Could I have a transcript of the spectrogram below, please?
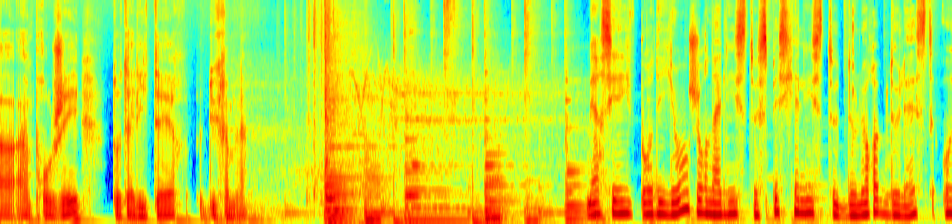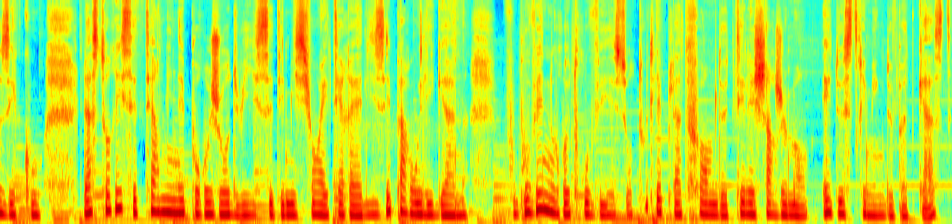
à un projet totalitaire du Kremlin. Merci à Yves Bourdillon, journaliste spécialiste de l'Europe de l'Est aux échos. La story s'est terminée pour aujourd'hui. Cette émission a été réalisée par Willigan. Vous pouvez nous retrouver sur toutes les plateformes de téléchargement et de streaming de podcasts,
